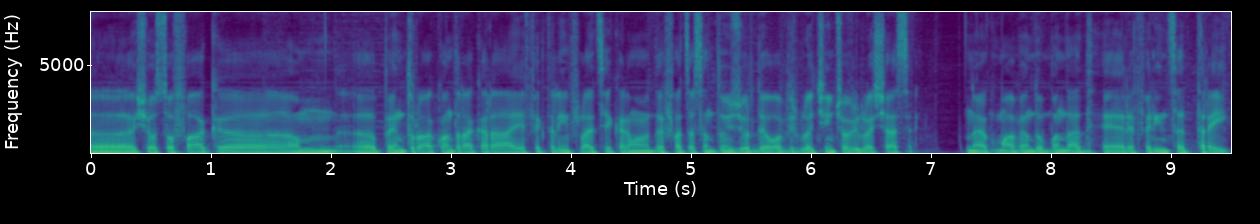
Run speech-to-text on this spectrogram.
Uh, și o să o fac uh, pentru a contracara efectele inflației, care în momentul de față sunt în jur de 8,5-8,6. Noi acum avem dobânda de referință 3.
